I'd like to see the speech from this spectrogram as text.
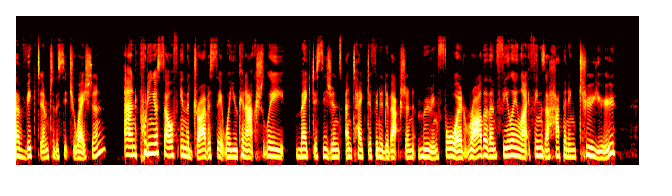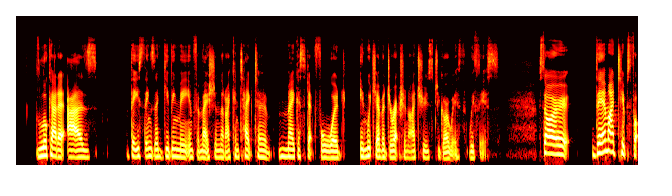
a victim to the situation and putting yourself in the driver's seat where you can actually make decisions and take definitive action moving forward rather than feeling like things are happening to you. Look at it as these things are giving me information that I can take to make a step forward in whichever direction I choose to go with with this. So, they're my tips for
